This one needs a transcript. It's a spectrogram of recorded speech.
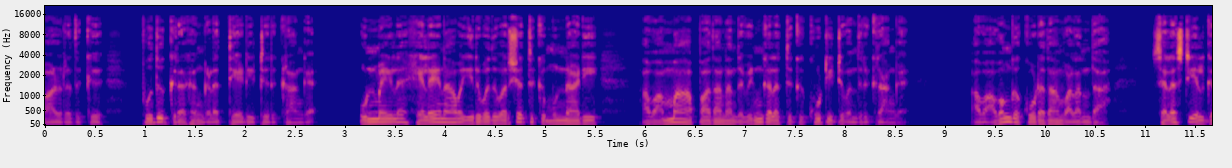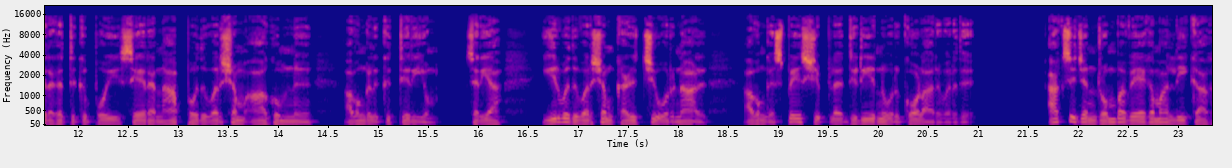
வாழ்றதுக்கு புது கிரகங்களை தேடிட்டு இருக்காங்க. உண்மையில ஹெலேனாவை இருபது வருஷத்துக்கு முன்னாடி அவ அம்மா அப்பா தான் அந்த விண்கலத்துக்கு கூட்டிட்டு வந்திருக்கிறாங்க. அவ அவங்க கூட தான் வளர்ந்தா. செலஸ்டியல் கிரகத்துக்கு போய் சேர நாற்பது வருஷம் ஆகும்னு அவங்களுக்கு தெரியும். சரியா? இருபது வருஷம் கழிச்சு ஒரு நாள் அவங்க ஸ்பேஸ் ஷிப்ல திடீர்னு ஒரு கோளாறு வருது. ஆக்சிஜன் ரொம்ப வேகமா லீக் ஆக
